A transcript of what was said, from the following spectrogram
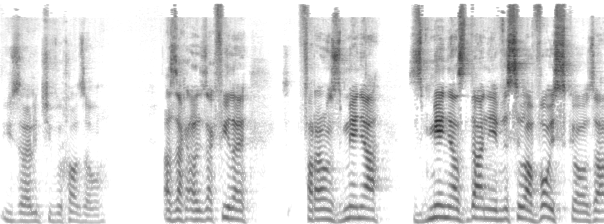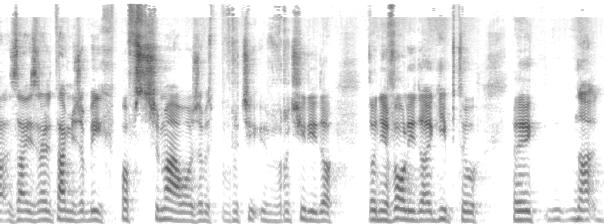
Izraelici wychodzą. A za, ale za chwilę faraon zmienia, zmienia zdanie i wysyła wojsko za, za Izraelitami, żeby ich powstrzymało, żeby wróci, wrócili do, do niewoli, do Egiptu. No,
